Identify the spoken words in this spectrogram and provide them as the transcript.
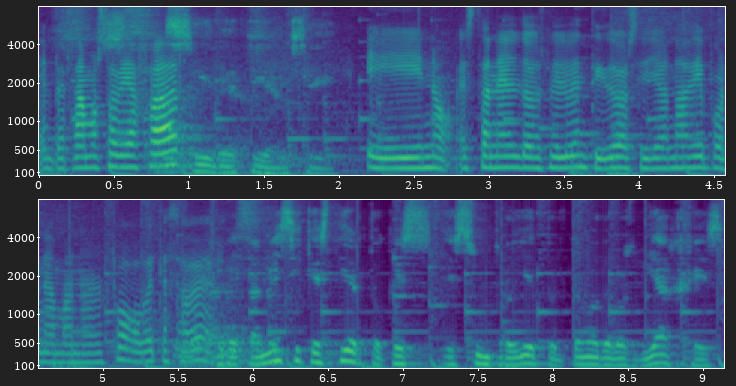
empezamos a viajar Sí, decían, sí. y no, está en el 2022 y ya nadie pone a mano en el fuego, vete a Pero saber. también sí que es cierto que es, es un proyecto, el tema de los viajes,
